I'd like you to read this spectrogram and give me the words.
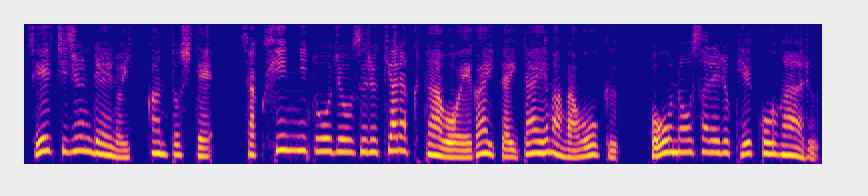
聖地巡礼の一環として作品に登場するキャラクターを描いた板絵馬が多く奉納される傾向がある。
